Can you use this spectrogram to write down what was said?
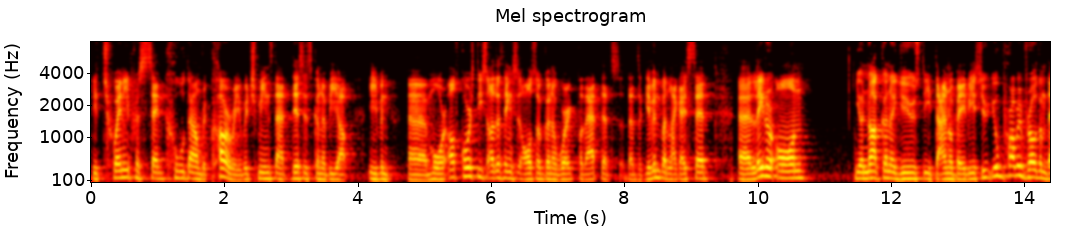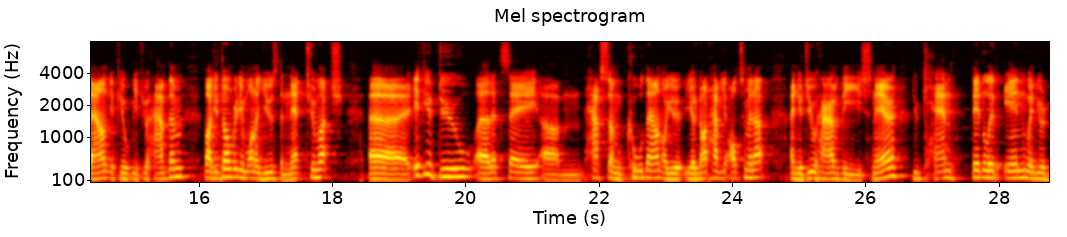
the 20% cooldown recovery, which means that this is going to be up even uh, more. Of course, these other things are also going to work for that. That's that's a given. But like I said, uh, later on, you're not gonna use the dino babies. You you'll probably throw them down if you if you have them, but you don't really want to use the net too much. Uh, if you do, uh, let's say, um, have some cooldown or you, you not have your ultimate up and you do have the snare, you can fiddle it in when you're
